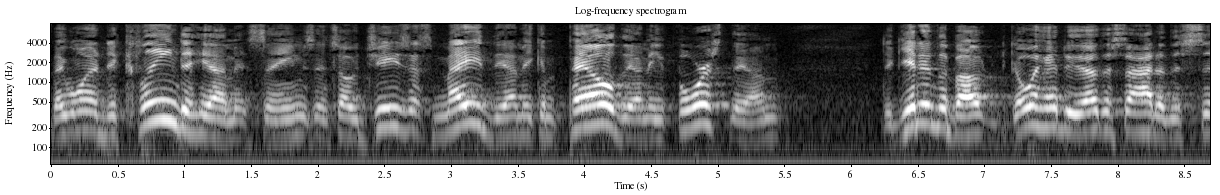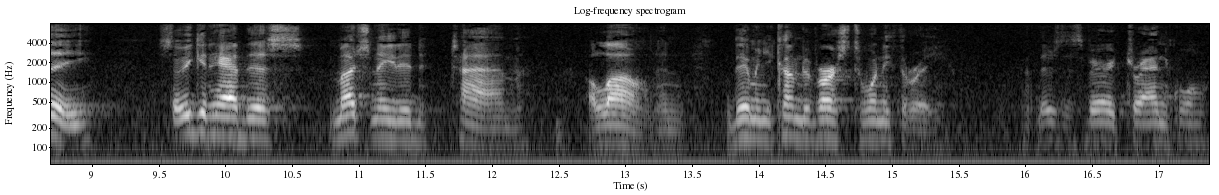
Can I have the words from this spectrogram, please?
They wanted to cling to him, it seems. And so Jesus made them, he compelled them, he forced them to get in the boat, go ahead to the other side of the sea, so he could have this much needed time alone. And then when you come to verse 23, there's this very tranquil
